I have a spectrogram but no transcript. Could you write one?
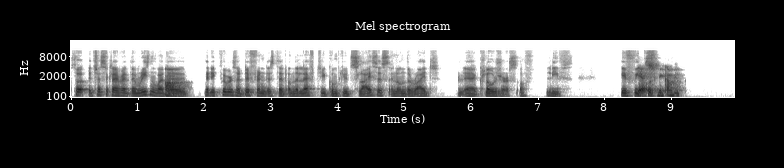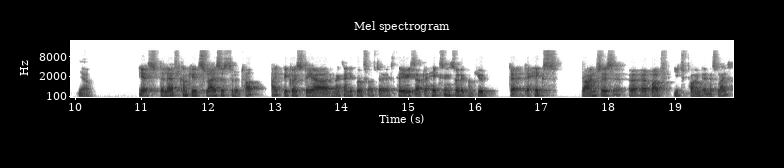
So just to clarify, the reason why oh. the, the quivers are different is that on the left you compute slices and on the right uh, closures of leaves. If we yes, could we compute yeah. Yes, the left computes slices to the top, right? Because they are magnetic waves of the theories of the Higgsing, so they compute the, the Higgs branches uh, above each point in a slice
